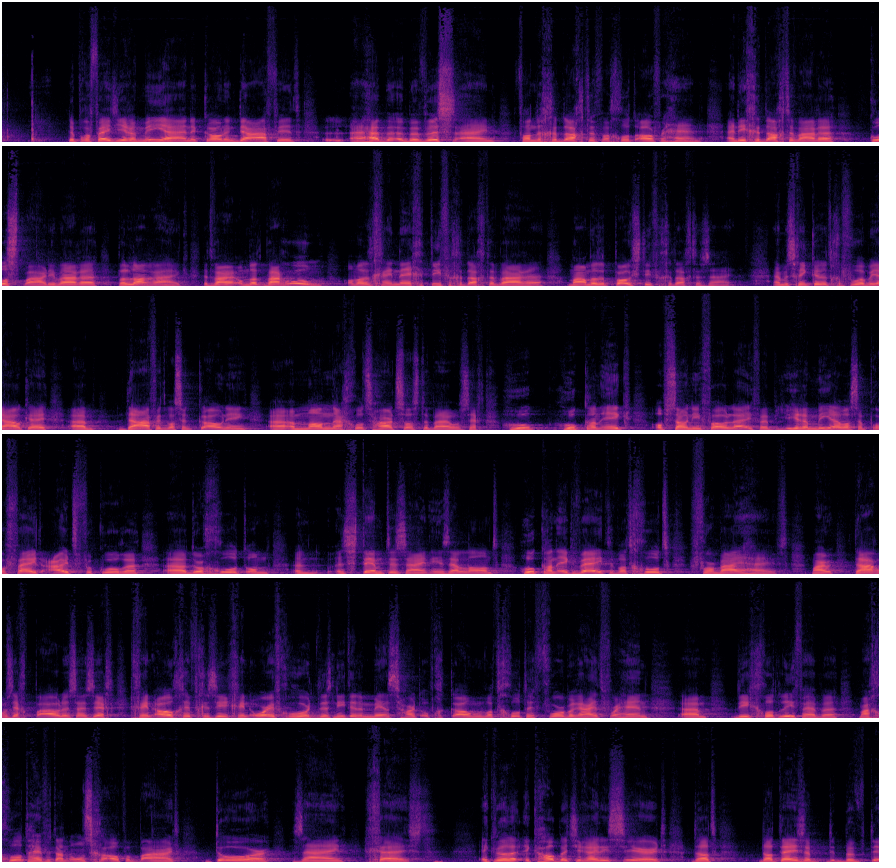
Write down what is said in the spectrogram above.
de profeet Jeremia en de koning David eh, hebben een bewustzijn van de gedachten van God over hen. En die gedachten waren kostbaar, die waren belangrijk. Het waren, omdat, waarom? Omdat het geen negatieve gedachten waren, maar omdat het positieve gedachten zijn. En misschien kun je het gevoel hebben, ja oké, ehm, David was een koning, uh, een man naar Gods hart, zoals de Bijbel zegt. Hoe, hoe kan ik op zo'n niveau leven? Jeremia was een profeet, uitverkoren uh, door God om een, een, stem te zijn in zijn land. Hoe kan ik weten wat God voor mij heeft? Maar daarom zegt Paulus, hij zegt, geen oog heeft gezien, geen oor heeft gehoord. Het is niet in een mens hart opgekomen wat God heeft voorbereid voor hen um, die God liefhebben. Maar God heeft het aan ons geopenbaard door zijn geest. Ik, wil, ik hoop dat je realiseert dat dat deze,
